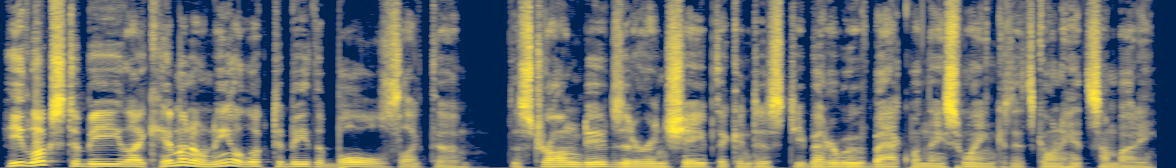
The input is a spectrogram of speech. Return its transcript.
He looks to be like him and O'Neill look to be the bulls, like the the strong dudes that are in shape that can just you better move back when they swing because it's going to hit somebody.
